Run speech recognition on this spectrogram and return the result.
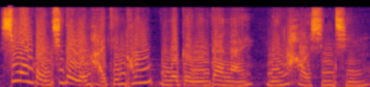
希望本期的人海天空能够给您带来美好心。情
